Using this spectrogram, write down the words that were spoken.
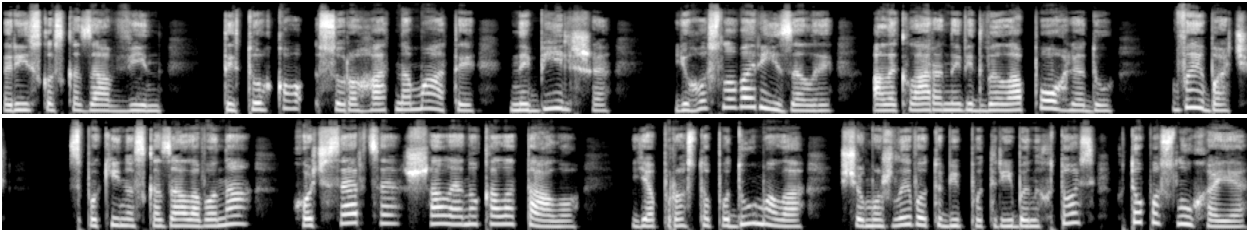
різко сказав він. Ти тільки сурогатна мати, не більше. Його слова різали, але Клара не відвела погляду. Вибач, спокійно сказала вона, хоч серце шалено калатало. Я просто подумала, що, можливо, тобі потрібен хтось, хто послухає.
